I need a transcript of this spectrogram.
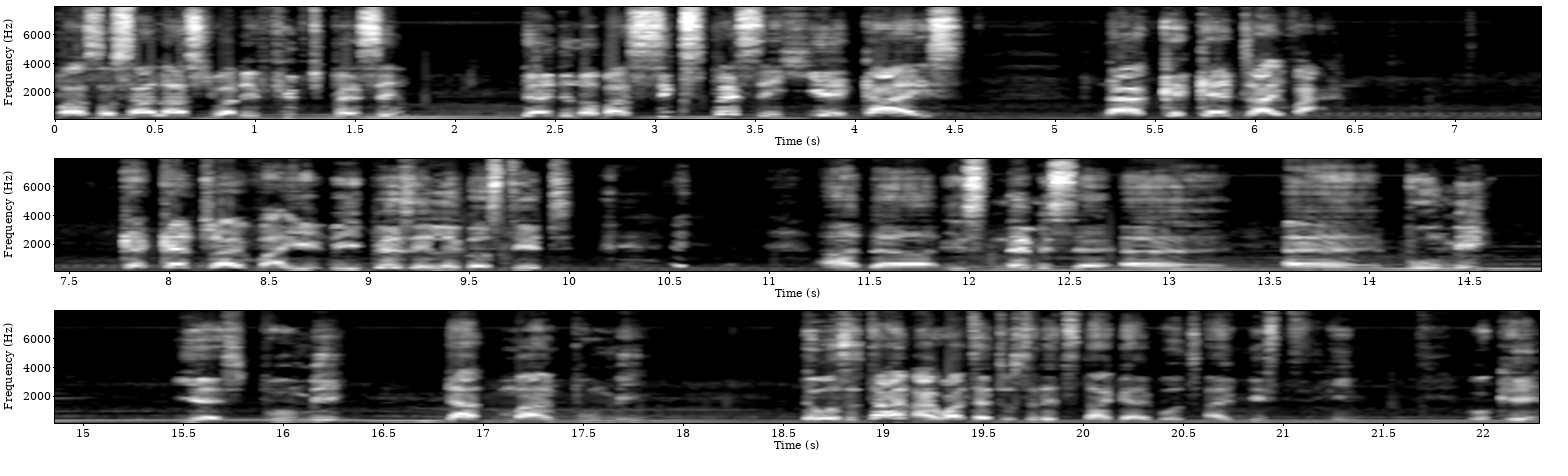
Pastor Silas, you are the fifth person. Then the number six person here, guys, now keke driver. Keke driver, he, he based in Lagos State, and uh, his name is uh, uh, uh, Bumi. Yes, Bumi. That man, Bumi. There was a time I wanted to select that guy, but I missed him. Okay.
